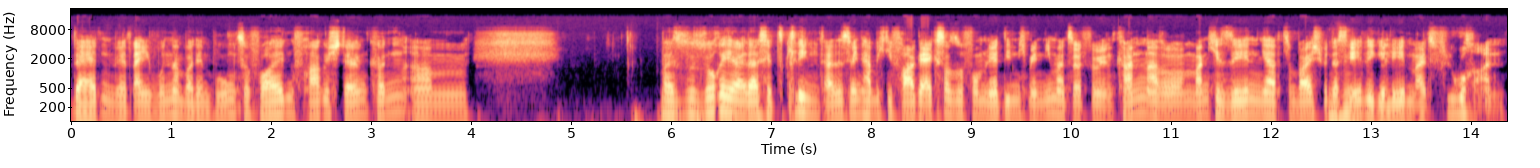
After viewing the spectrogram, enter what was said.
da hätten wir jetzt eigentlich wunderbar den Bogen zur vorigen Frage stellen können. Ähm, weil so surreal das jetzt klingt. Also deswegen habe ich die Frage extra so formuliert, die ich mir niemals erfüllen kann. Also manche sehen ja zum Beispiel mhm. das ewige Leben als Fluch an.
